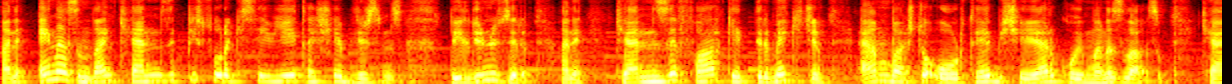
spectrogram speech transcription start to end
Hani en azından kendinizi bir sonraki seviyeye taşıyabilirsiniz. Bildiğiniz üzere hani kendinize fark ettirmek için en başta ortaya bir şeyler koymanız lazım. Kendinize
